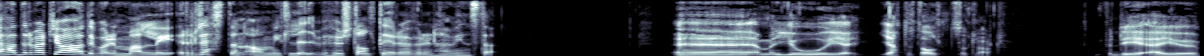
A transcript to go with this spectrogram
Hade det varit jag hade varit mallig resten av mitt liv. Hur stolt är du över den här vinsten? Eh, men jo, jag är jättestolt såklart. För det är ju,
